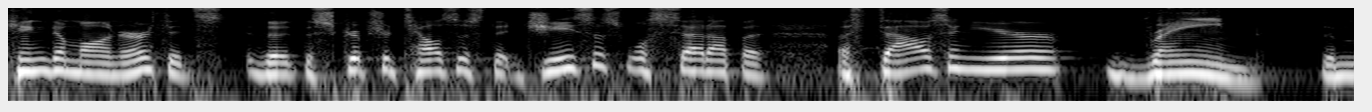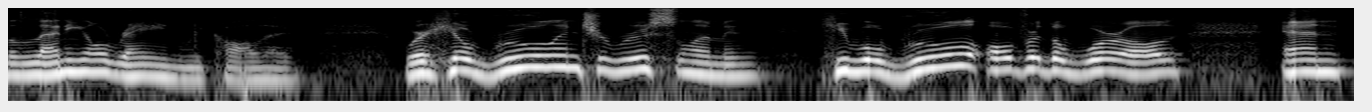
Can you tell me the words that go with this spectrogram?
kingdom on earth, it's, the, the scripture tells us that Jesus will set up a, a thousand year reign, the millennial reign, we call it, where he'll rule in Jerusalem and he will rule over the world. And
